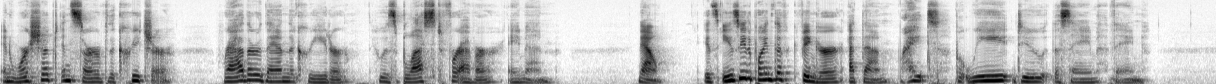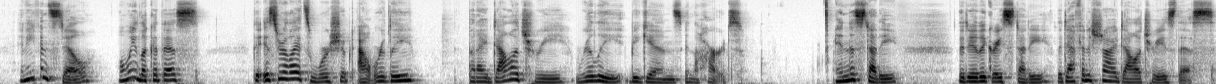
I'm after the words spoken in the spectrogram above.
and worshiped and served the creature rather than the Creator, who is blessed forever. Amen. Now, it's easy to point the finger at them, right? But we do the same thing. And even still, when we look at this, the Israelites worshiped outwardly, but idolatry really begins in the heart. In the study, the Daily Grace study, the definition of idolatry is this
